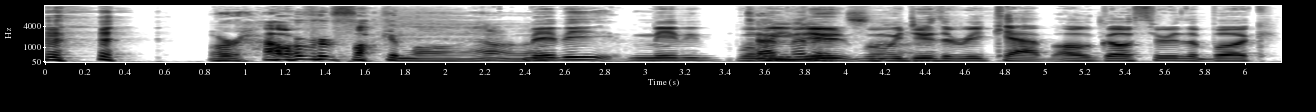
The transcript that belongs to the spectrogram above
or however fucking long. I don't know. maybe maybe when 10 we minutes, do when we uh. do the recap, I'll go through the book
